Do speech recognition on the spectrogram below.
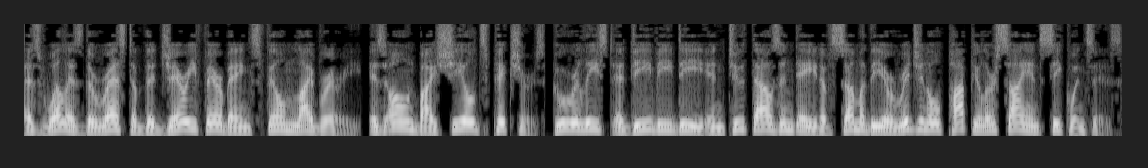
as well as the rest of the Jerry Fairbanks film library, is owned by Shields Pictures, who released a DVD in 2008 of some of the original popular science sequences.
